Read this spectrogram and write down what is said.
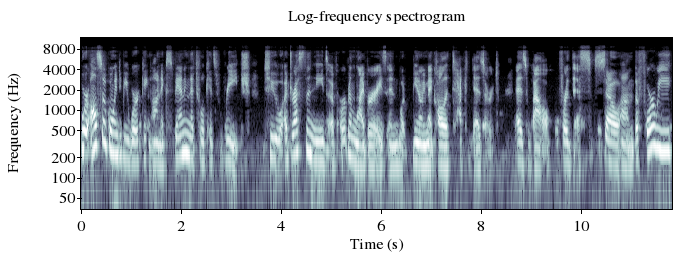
We're also going to be working on expanding the toolkit's reach to address the needs of urban libraries in what you know you might call a tech desert as well for this. So um, before we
